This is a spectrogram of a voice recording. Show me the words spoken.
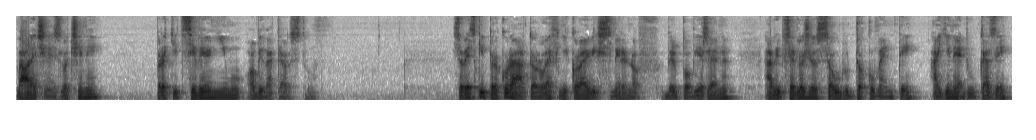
Válečné zločiny proti civilnímu obyvatelstvu. Sovětský prokurátor Lev Nikolajevič Smirnov byl pověřen, aby předložil soudu dokumenty a jiné důkazy,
